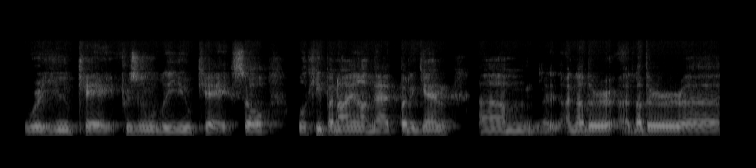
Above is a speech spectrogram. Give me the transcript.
were UK, presumably UK. So we'll keep an eye on that. But again, um, another another uh,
